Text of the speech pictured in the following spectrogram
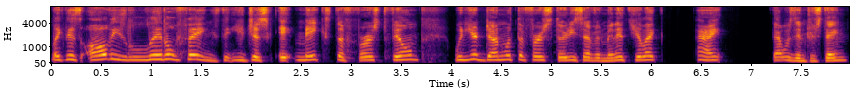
like there's all these little things that you just it makes the first film. When you're done with the first 37 minutes you're like all right that was interesting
